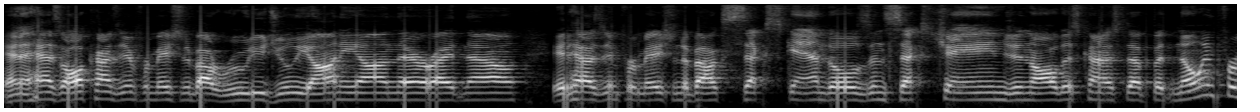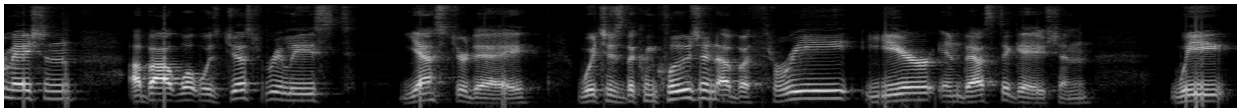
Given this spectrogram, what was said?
And it has all kinds of information about Rudy Giuliani on there right now. It has information about sex scandals and sex change and all this kind of stuff, but no information about what was just released yesterday which is the conclusion of a three year investigation. We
